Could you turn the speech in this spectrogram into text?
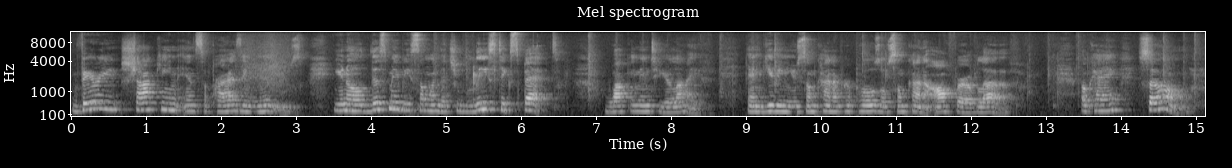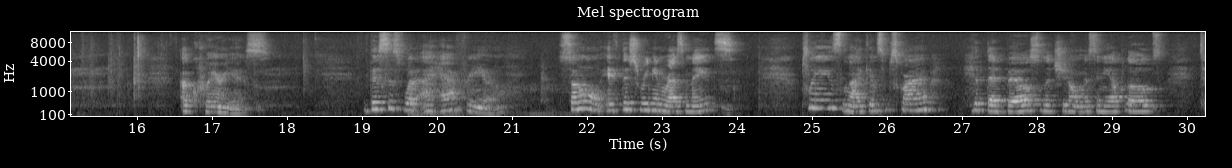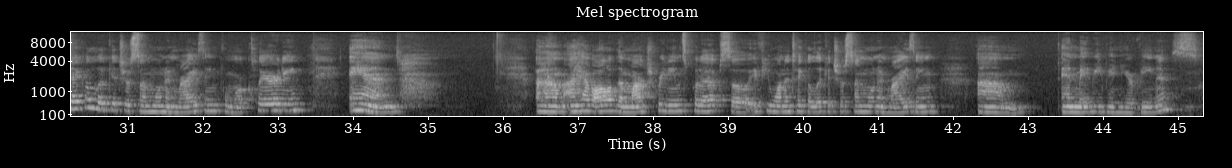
very shocking and surprising news. You know, this may be someone that you least expect walking into your life and giving you some kind of proposal, some kind of offer of love. Okay, so Aquarius, this is what I have for you. So if this reading resonates, please like and subscribe. Hit that bell so that you don't miss any uploads. Take a look at your sun, moon, and rising for more clarity. And um, I have all of the March readings put up. So if you want to take a look at your sun, moon, and rising, um, and maybe even your Venus,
